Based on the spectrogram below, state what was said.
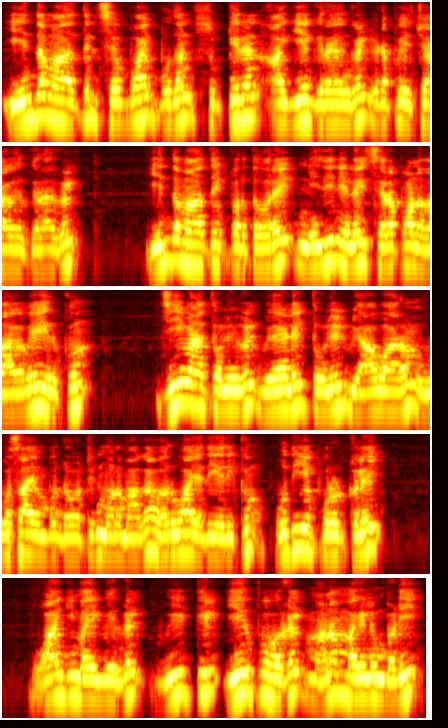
இந்த மாதத்தில் செவ்வாய் புதன் சுக்கிரன் ஆகிய கிரகங்கள் இடப்பெயர்ச்சியாக இருக்கிறார்கள். இந்த மாதத்தை பொறுத்தவரை நிதிநிலை சிறப்பானதாகவே இருக்கும். ஜீவன தொழில்கள் வேலை தொழில் வியாபாரம் விவசாயம் போன்றவற்றின் மூலமாக வருவாய் அதிகரிக்கும். புதிய பொருட்களை வாங்கி மகிழ்வீர்கள். வீட்டில் இருப்பவர்கள் மனம் மகிழும்படி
